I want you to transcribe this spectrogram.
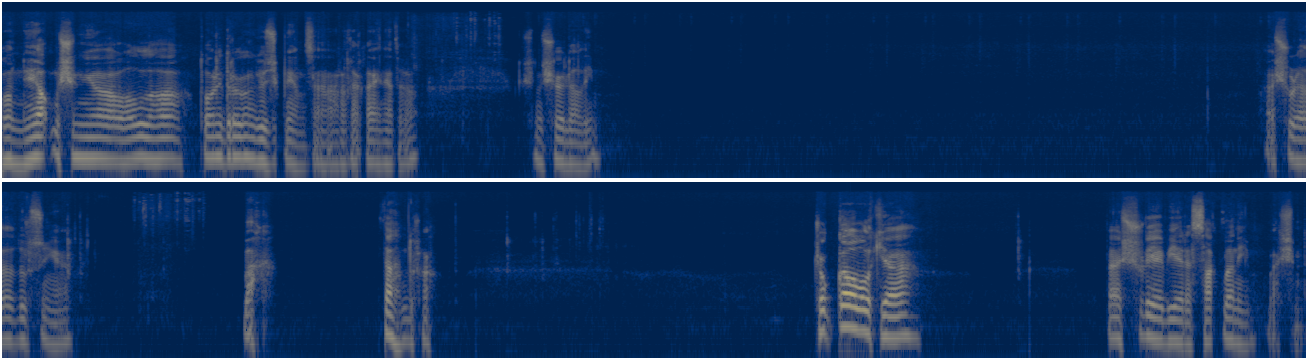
Lan ne yapmışsın ya vallahi. Tony Dragon gözükmüyor yalnız ha, arada kaynadı o. Şunu şöyle alayım. Ha şurada dursun ya. Bak. Tamam dur ha. Çok kalabalık ya. Ben şuraya bir yere saklanayım. Bak şimdi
